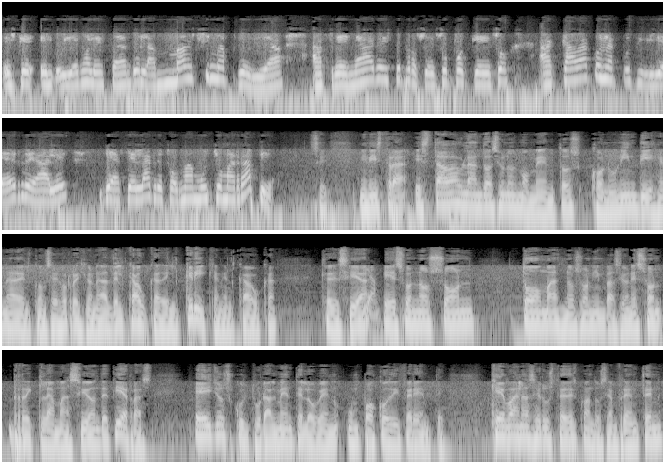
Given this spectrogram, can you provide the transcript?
es que el gobierno le está dando la máxima prioridad a frenar este proceso porque eso acaba con las posibilidades reales de hacer la reforma mucho más rápida. Sí, ministra, estaba hablando hace unos momentos con un indígena del Consejo Regional del Cauca, del CRIC en el Cauca, que decía, eso no son tomas, no son invasiones, son reclamación de tierras ellos culturalmente lo ven un poco diferente. ¿Qué van a hacer ustedes cuando se enfrenten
